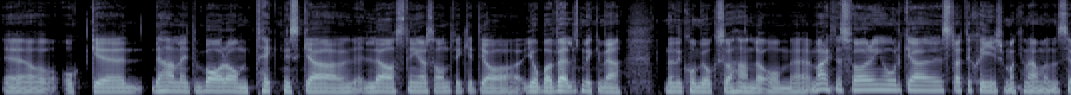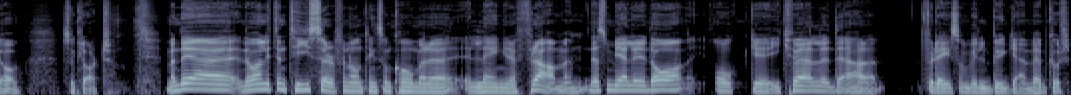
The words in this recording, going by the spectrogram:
Eh, och eh, det handlar inte bara om tekniska lösningar och sånt, vilket jag jobbar väldigt mycket med, men det kommer också handla om eh, marknadsföring och olika strategier som man kan använda sig av såklart. Men det, det var en liten teaser för någonting som kommer längre fram. Det som gäller idag och ikväll, det är för dig som vill bygga en webbkurs.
